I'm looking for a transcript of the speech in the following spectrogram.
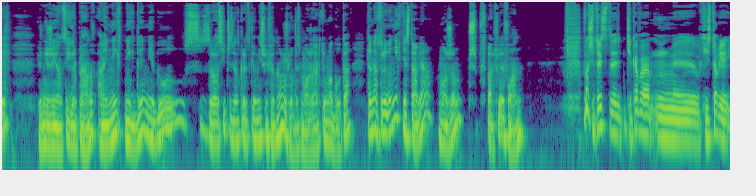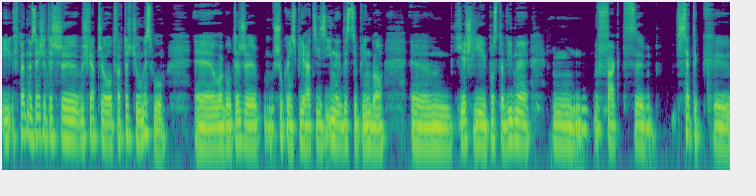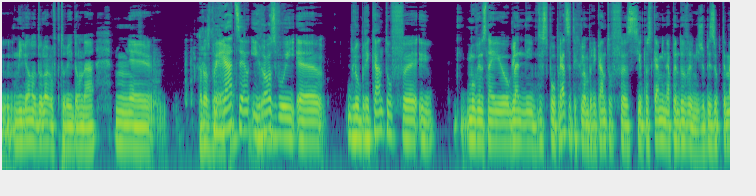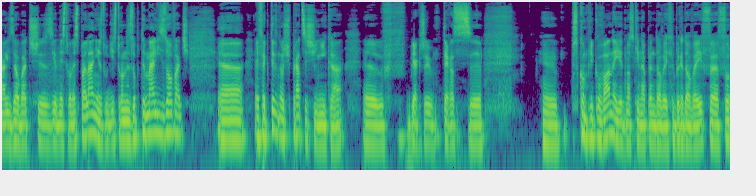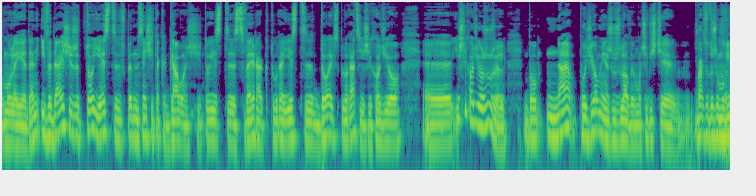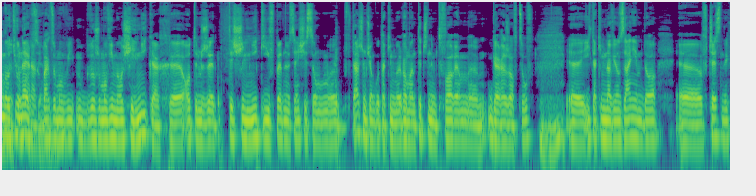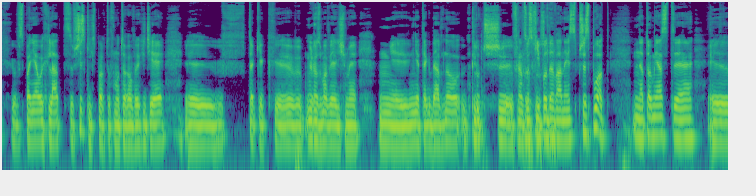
już nie żyjący Igor Plechanow, ale nikt nigdy nie był z, z Rosji czy Związku Radzieckiego mistrzem świata na żużlu, więc może Artiom Aguta, ten, na którego nikt nie stawia, może przy wsparciu F1 Właśnie, to jest e, ciekawa mm, e, historia i w pewnym sensie też e, świadczy o otwartości umysłu że szuka inspiracji z innych dyscyplin, bo jeśli postawimy mm, fakt setek milionów dolarów, które idą na mm, rozwój. pracę i rozwój lubrykantów, mówiąc najoględniej, współpracy tych lubrykantów z jednostkami napędowymi, żeby zoptymalizować e, z jednej strony spalanie, z drugiej strony zoptymalizować e, efektywność pracy silnika, e, jakże teraz skomplikowanej jednostki napędowej, hybrydowej w Formule 1 i wydaje się, że to jest w pewnym sensie taka gałąź, to jest sfera, która jest do eksploracji, jeśli chodzi o, e, jeśli chodzi o żużel, bo na poziomie żużlowym oczywiście bardzo dużo mówimy o tunerach, bardzo mówi, dużo mówimy o silnikach, o tym, że te silniki w pewnym sensie są w dalszym ciągu takim romantycznym tworem garażowców. Mhm i takim nawiązaniem do e, wczesnych, wspaniałych lat wszystkich sportów motorowych, gdzie e, tak jak e, rozmawialiśmy nie, nie tak dawno, klucz francuski, francuski podawany jest przez płot. Natomiast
